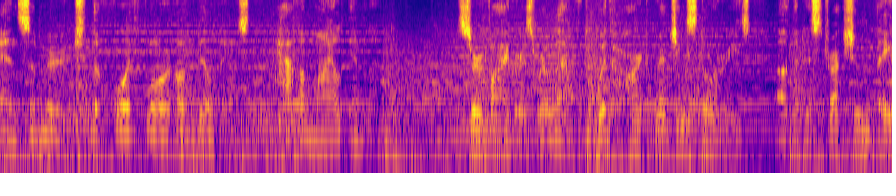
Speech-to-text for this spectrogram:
and submerged the fourth floor of buildings half a mile inland. Survivors were left with heart-wrenching stories of the destruction they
